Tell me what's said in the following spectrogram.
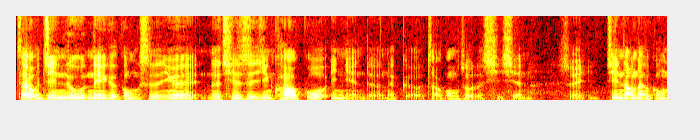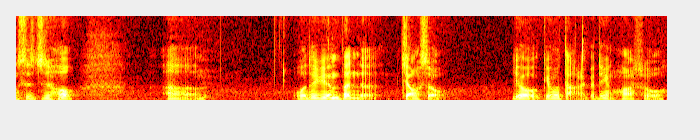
在我进入那个公司，因为那其实已经快要过一年的那个找工作的期限了，所以进到那个公司之后，呃，我的原本的教授又给我打了个电话说，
